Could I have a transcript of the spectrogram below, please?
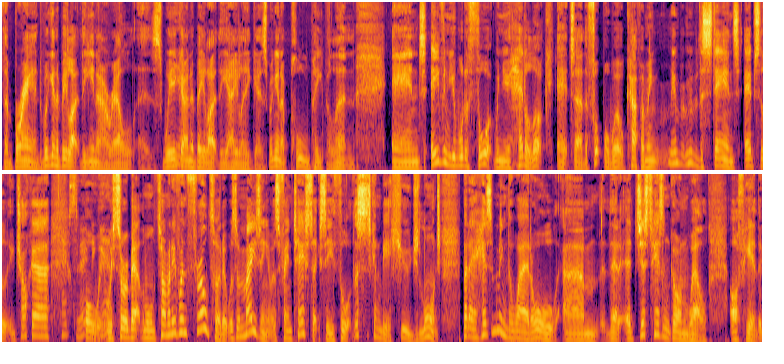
the brand. We're going to be like the NRL is. We're yeah. going to be like the A League is. We're going to pull people in. And even you would have thought when you had a look at uh, the Football World Cup, I mean, remember remember the stands absolutely chocker. Absolutely. we, yeah. we, saw about them all the time and everyone thrilled to it. It was amazing. It was fantastic. So you thought this is going to be a huge launch, but it hasn't been the way at all. Um, that it just hasn't gone well off here. The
